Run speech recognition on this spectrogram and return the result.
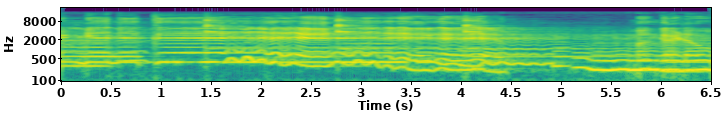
மன்னனுக்கு மங்களம்.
